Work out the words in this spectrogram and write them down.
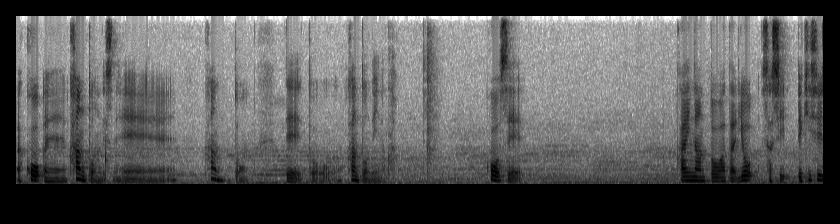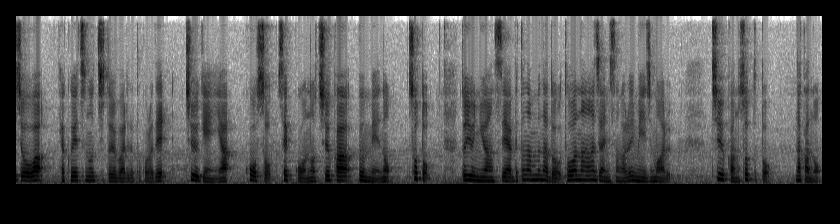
あこ、えー、関東ですね、えー、関東。で、えっと、関東でいいのか。後世。海南島辺りを指し歴史上は百越の地と呼ばれたところで中原や高祖石膏の中華文明の外というニュアンスやベトナムなど東南アジアにつながるイメージもある。中華の外と中の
